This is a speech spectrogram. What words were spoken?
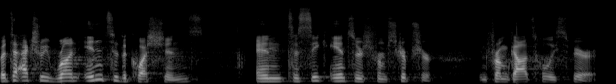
but to actually run into the questions and to seek answers from Scripture and from God's Holy Spirit.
